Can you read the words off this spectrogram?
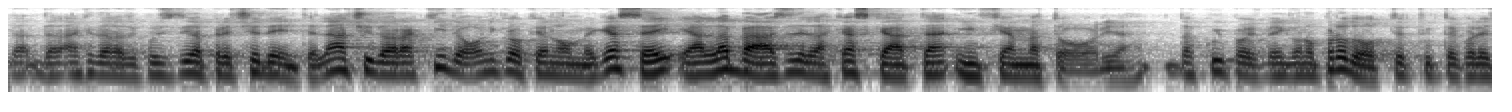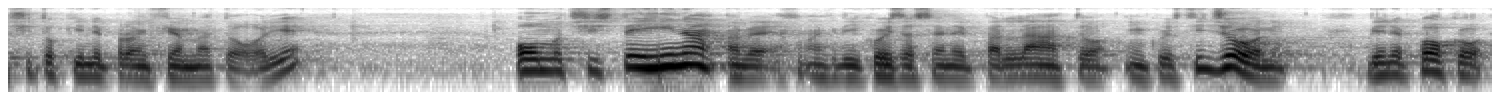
anche dalla diapositiva precedente, l'acido arachidonico che è un omega 6 è alla base della cascata infiammatoria, da cui poi vengono prodotte tutte quelle citochine proinfiammatorie. Omocisteina, vabbè, anche di questa se ne è parlato in questi giorni, viene poco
